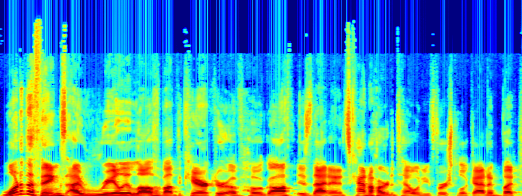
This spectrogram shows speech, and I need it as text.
One of the things I really love about the character of Hogoth is that, and it's kind of hard to tell when you first look at him, but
